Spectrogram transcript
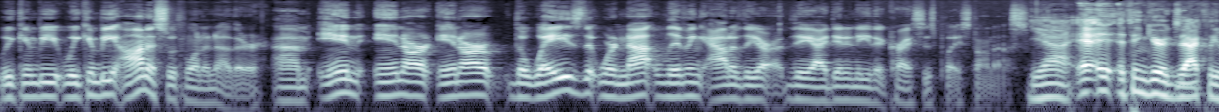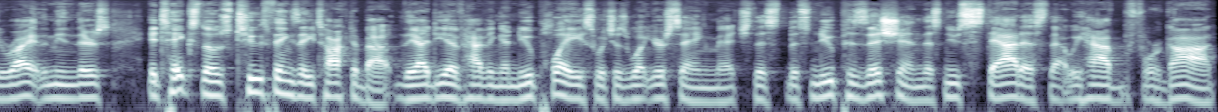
we can be we can be honest with one another um, in in our in our the ways that we're not living out of the the identity that Christ has placed on us. Yeah, I, think you're exactly right. I mean, there's it takes those two things that you talked about, the idea of having a new place, which is what you're saying, Mitch, this this new position, this new status that we have before God.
